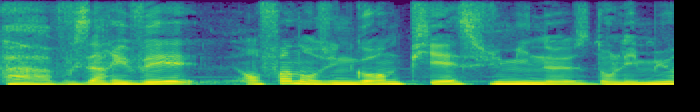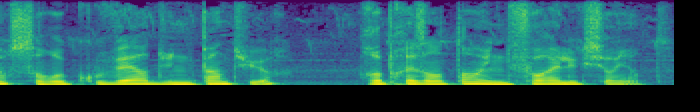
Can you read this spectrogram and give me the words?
Ah, vous arrivez enfin dans une grande pièce lumineuse dont les murs sont recouverts d'une peinture représentant une forêt luxuriante.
